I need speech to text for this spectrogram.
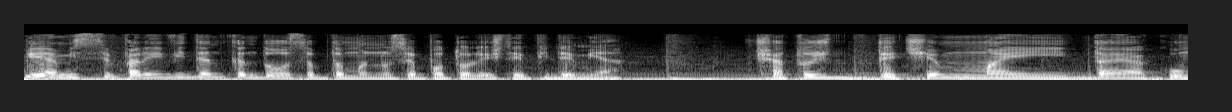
ea mi se pare evident că în două săptămâni nu se potolește epidemia. Și atunci, de ce mai dai acum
